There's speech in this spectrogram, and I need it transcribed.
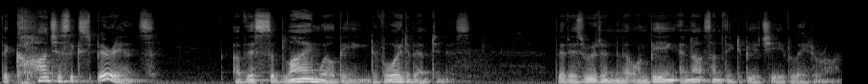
the conscious experience of this sublime well being, devoid of emptiness, that is rooted in their own being and not something to be achieved later on.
